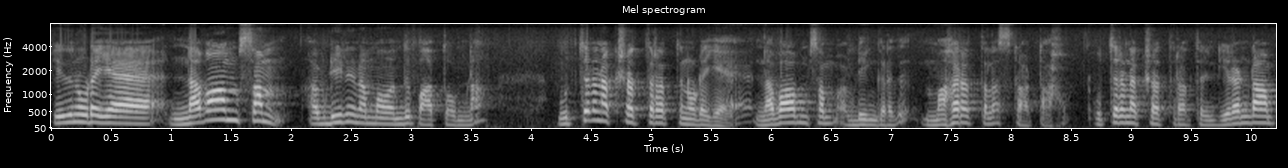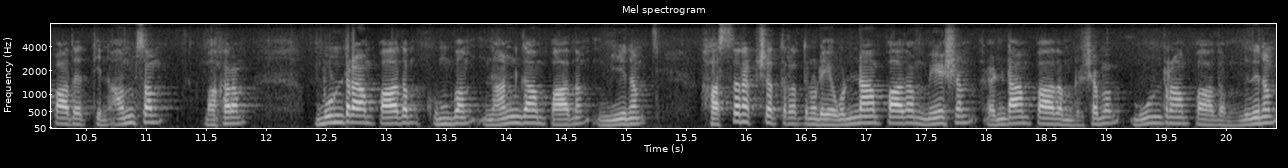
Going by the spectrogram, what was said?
இதனுடைய நவாம்சம் அப்படின்னு நம்ம வந்து பார்த்தோம்னா உத்திர நட்சத்திரத்தினுடைய நவாம்சம் அப்படிங்கிறது மகரத்தில் ஸ்டார்ட் ஆகும். உத்திர நட்சத்திரத்தின் இரண்டாம் பாதத்தின் அம்சம் மகரம் மூன்றாம் பாதம் கும்பம் நான்காம் பாதம் மீனம் ஹஸ்த நட்சத்திரத்தினுடைய ஒன்றாம் பாதம் மேஷம் ரெண்டாம் பாதம் ரிஷபம் மூன்றாம் பாதம் மிதுனம்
